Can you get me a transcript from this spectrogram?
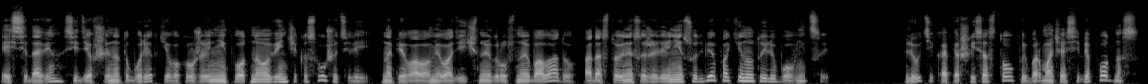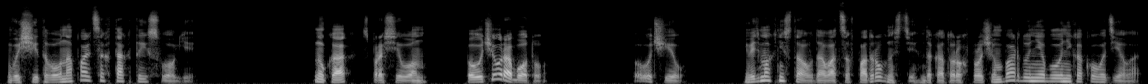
Эсси Давен, сидевший на табуретке в окружении плотного венчика слушателей, напевала мелодичную грустную балладу о достойной сожалении судьбе покинутой любовницы. Лютик, опершись о столб и бормоча себе под нос, высчитывал на пальцах такты и слоги. «Ну как?» — спросил он. «Получил работу?» «Получил. Ведьмак не стал вдаваться в подробности, до которых, впрочем, Барду не было никакого дела.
